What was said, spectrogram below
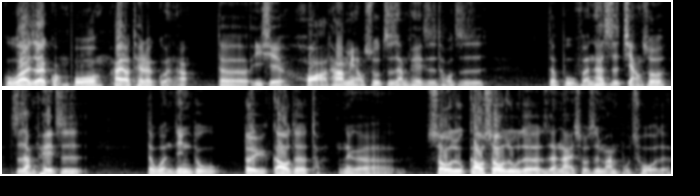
股癌在广播还有 Telegram 啊的一些话，他描述资产配置投资的部分，他是讲说资产配置。的稳定度对于高的投那个收入高收入的人来说是蛮不错的，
